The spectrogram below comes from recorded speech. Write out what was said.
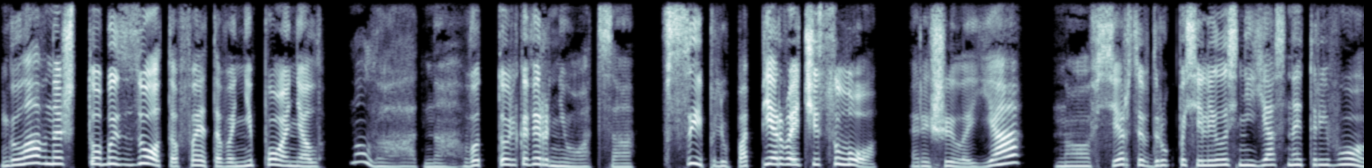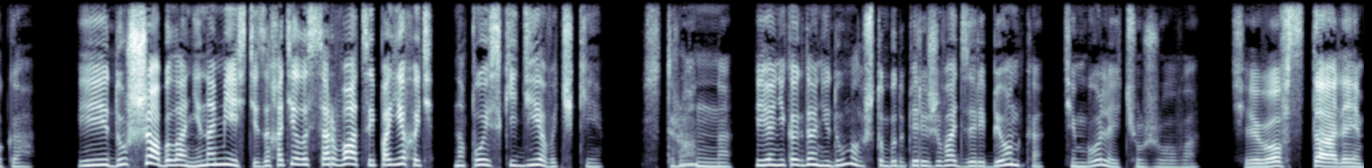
Главное, чтобы Зотов этого не понял. Ну ладно, вот только вернется. Всыплю по первое число, решила я, но в сердце вдруг поселилась неясная тревога. И душа была не на месте, захотелось сорваться и поехать на поиски девочки. Странно. Я никогда не думала, что буду переживать за ребенка, тем более чужого. «Чего встали?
